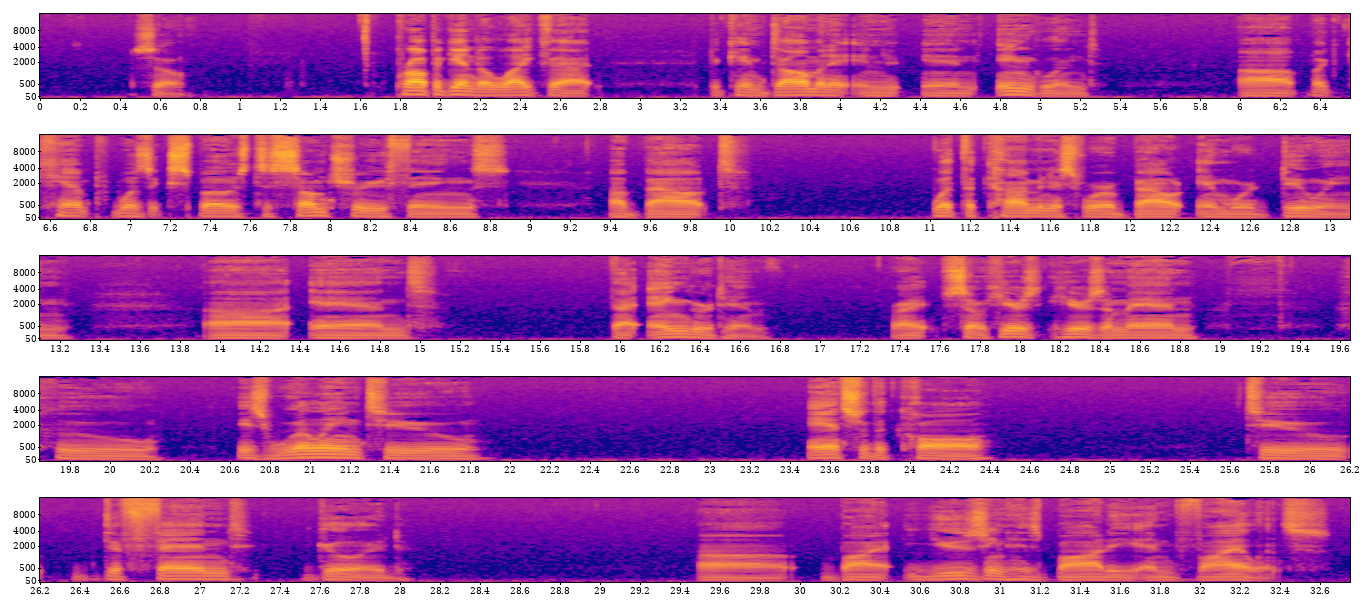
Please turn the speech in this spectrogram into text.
So, propaganda like that became dominant in, in England, uh, but Kemp was exposed to some true things about what the communists were about and were doing, uh, and that angered him, right? So here's here's a man who is willing to answer the call to defend good uh, by using his body and violence,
